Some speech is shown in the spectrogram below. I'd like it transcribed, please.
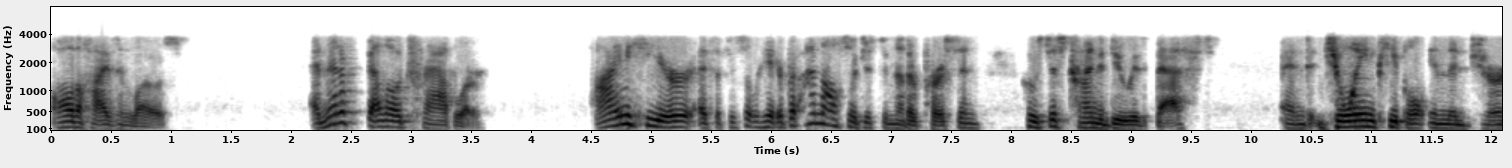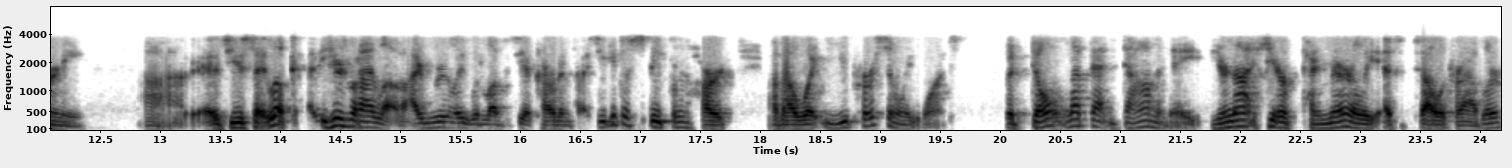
all the highs and lows. And then a fellow traveler. I'm here as a facilitator, but I'm also just another person who's just trying to do his best and join people in the journey. Uh, as you say, look, here's what I love. I really would love to see a carbon price. You get to speak from the heart about what you personally want, but don't let that dominate. You're not here primarily as a fellow traveler.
